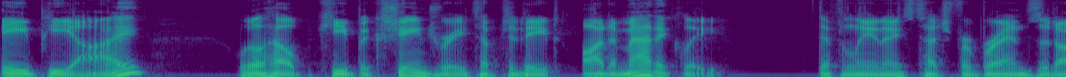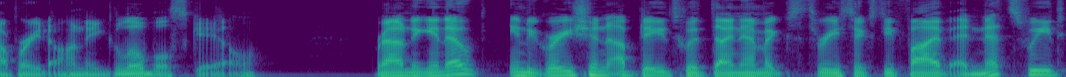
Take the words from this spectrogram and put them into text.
API will help keep exchange rates up to date automatically. Definitely a nice touch for brands that operate on a global scale. Rounding it out, integration updates with Dynamics 365 and NetSuite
